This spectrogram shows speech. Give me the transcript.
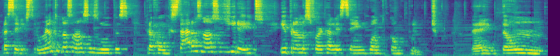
para ser instrumento das nossas lutas, para conquistar os nossos direitos e para nos fortalecer enquanto campo político. Né? Então,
